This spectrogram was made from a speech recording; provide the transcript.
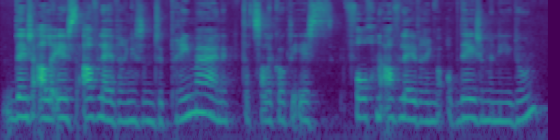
deze allereerste aflevering is natuurlijk prima. En dat zal ik ook de eerste volgende afleveringen op deze manier doen.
